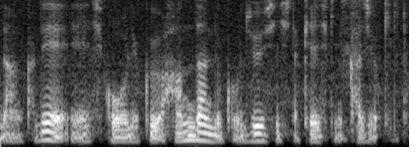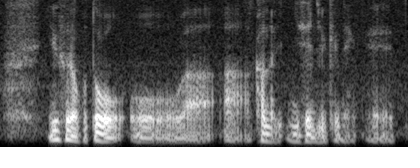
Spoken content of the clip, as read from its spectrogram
なんかで、えー、思考力判断力を重視した形式に舵を切るというふうなことがかなり2019年、えー、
